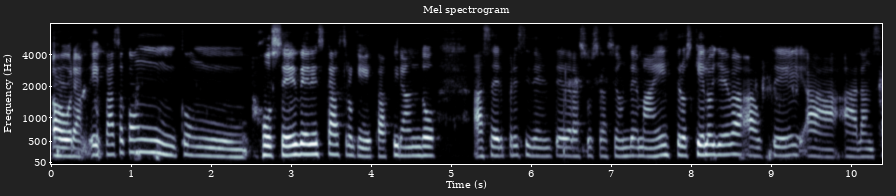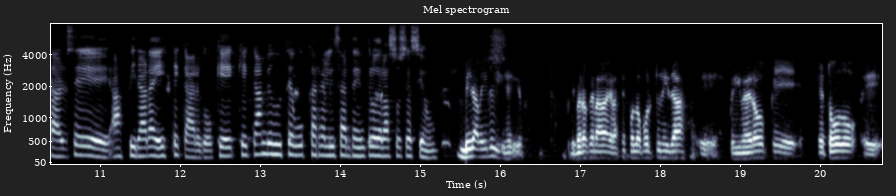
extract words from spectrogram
Ahora, eh, paso con, con José Vélez Castro, quien está aspirando a ser presidente de la Asociación de Maestros. ¿Qué lo lleva a usted a, lanzarse, a aspirar a este cargo? ¿Qué, cambios usted busca realizar dentro de la asociación? Mira, Mili, eh, primero que nada, gracias por la oportunidad. Eh, primero que, que todo, eh,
